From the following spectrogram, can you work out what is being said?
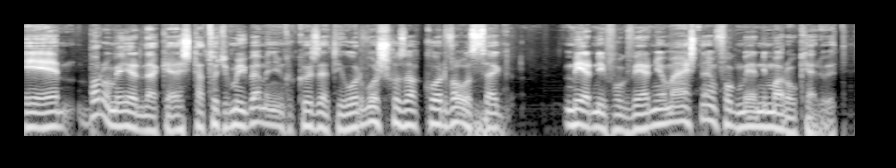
É, barom érdekes, tehát hogyha mondjuk bemegyünk a közveti orvoshoz, akkor valószínűleg mérni fog vérnyomást, nem fog mérni marokerőt.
